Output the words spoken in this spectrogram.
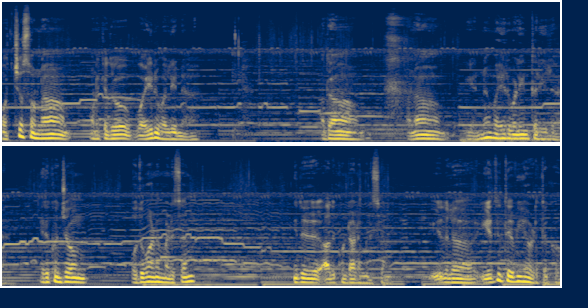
மொச்ச சொன்னா உனக்கு ஏதோ வயிறு வலின்னு. அதான் ஆனால் என்ன வயிறு வலின்னு தெரியல. இது கொஞ்சம் பொதுவான மெடிசன் இது அதுக்குண்டான மெடிசன் இதில் எது தேவையோ எடுத்துக்கோ.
